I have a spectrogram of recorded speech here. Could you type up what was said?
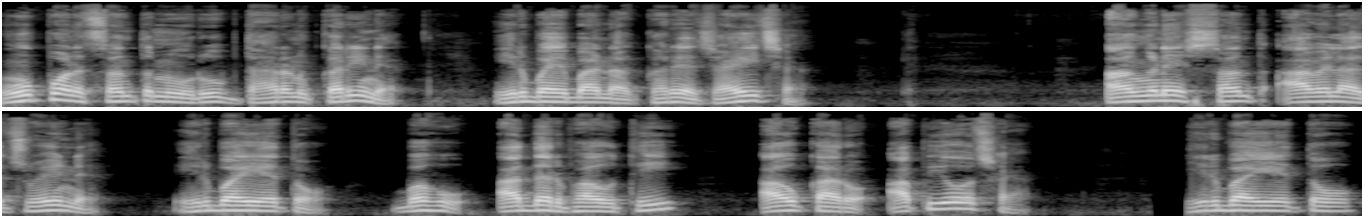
હું પણ સંતનું રૂપ ધારણ કરીને હીરબાઈબાના ઘરે જાય છે. આંગણે સંત આવેલા જોઈને હીરબાઈએ તો બહુ આદરભાવથી આવકારો આપ્યો છે. હીરબાઈએ તો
